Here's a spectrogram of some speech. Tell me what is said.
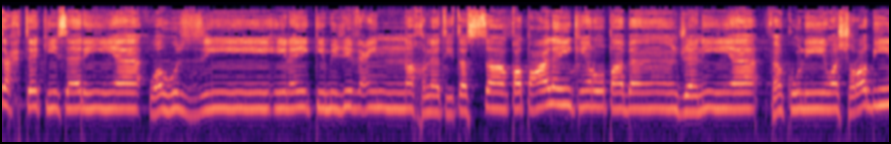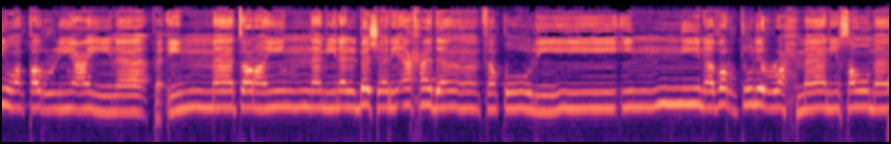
تحتك سريا. وهزي إليك بجذع النخلة تساقط عليك رطبا جنيا. فكلي واشربي وقري عينا. فإما ترين من البشر أحدا فقولي إني نظرت للرحمن صوما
